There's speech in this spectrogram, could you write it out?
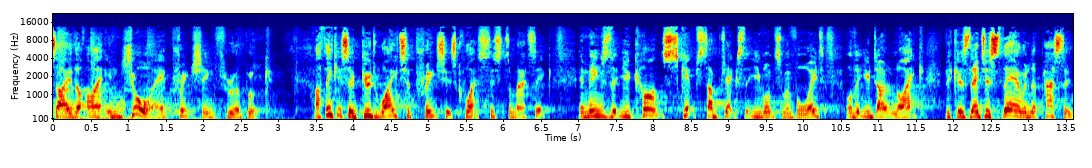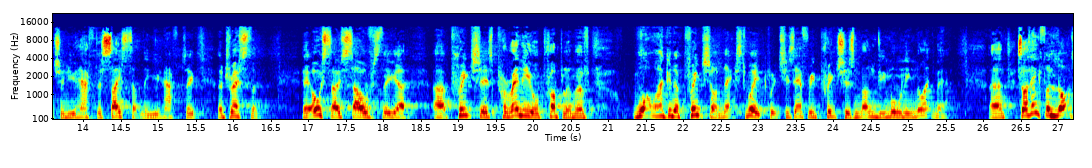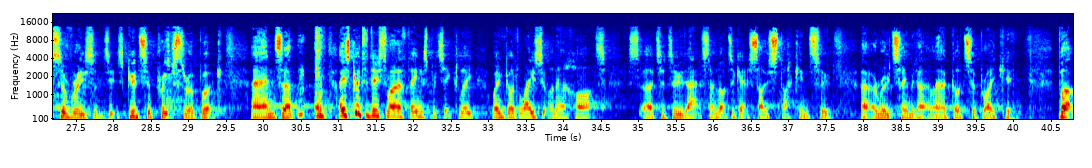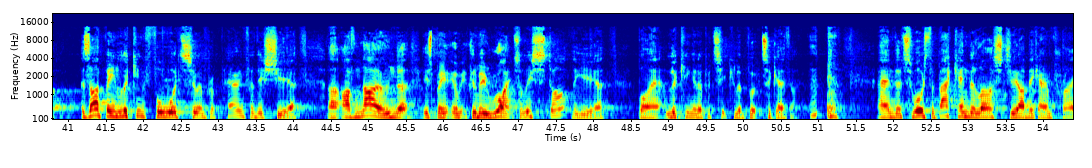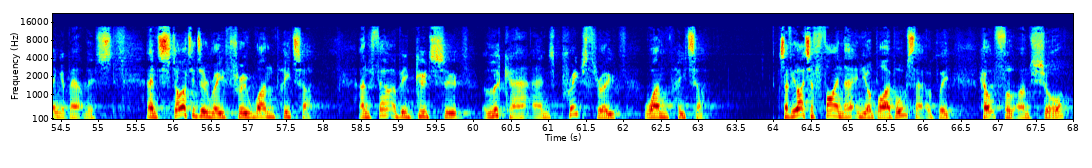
say that I enjoy preaching through a book. I think it's a good way to preach. It's quite systematic. It means that you can't skip subjects that you want to avoid or that you don't like because they're just there in the passage and you have to say something, you have to address them. It also solves the uh, uh, preacher's perennial problem of what am I going to preach on next week, which is every preacher's Monday morning nightmare. Um, so I think for lots of reasons, it's good to preach through a book. And uh, it's good to do some other things, particularly when God lays it on our hearts uh, to do that. So, not to get so stuck into uh, a routine, we don't allow God to break in. But as I've been looking forward to and preparing for this year, uh, I've known that it's, been, it's going to be right to at least start the year by looking at a particular book together. and uh, towards the back end of last year, I began praying about this and started to read through 1 Peter and felt it would be good to look at and preach through 1 Peter. So if you'd like to find that in your Bibles, that would be helpful, I'm sure.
